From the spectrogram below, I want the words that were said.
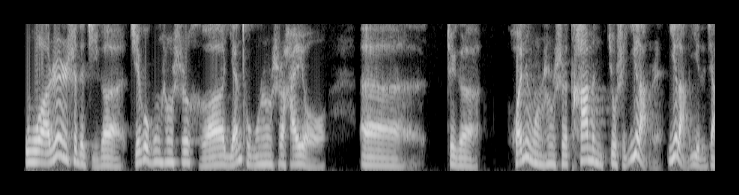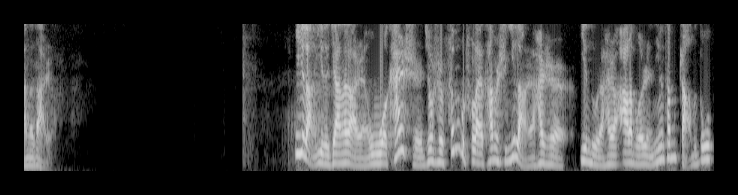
我认识的几个结构工程师和岩土工程师，还有呃这个环境工程师，他们就是伊朗人，伊朗裔的加拿大人。伊朗裔的加拿大人，我开始就是分不出来他们是伊朗人还是印度人还是阿拉伯人，因为他们长得都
